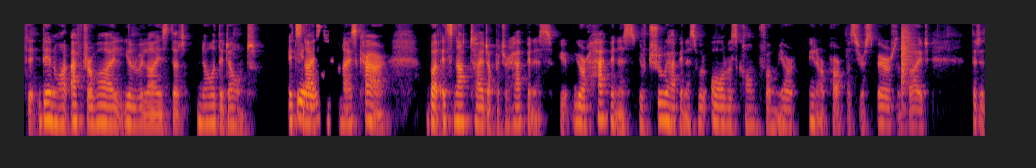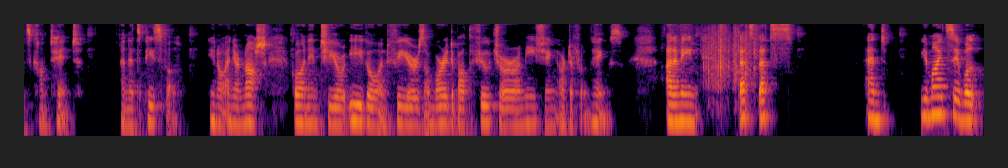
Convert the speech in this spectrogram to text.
th- then what? After a while, you'll realize that no, they don't. It's yeah. nice to have a nice car, but it's not tied up with your happiness. Your, happiness, your true happiness, will always come from your inner purpose, your spirit inside, that it's content and it's peaceful, you know, and you're not going into your ego and fears and worried about the future or a meeting or different things. And I mean, that's that's and you might say, well,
